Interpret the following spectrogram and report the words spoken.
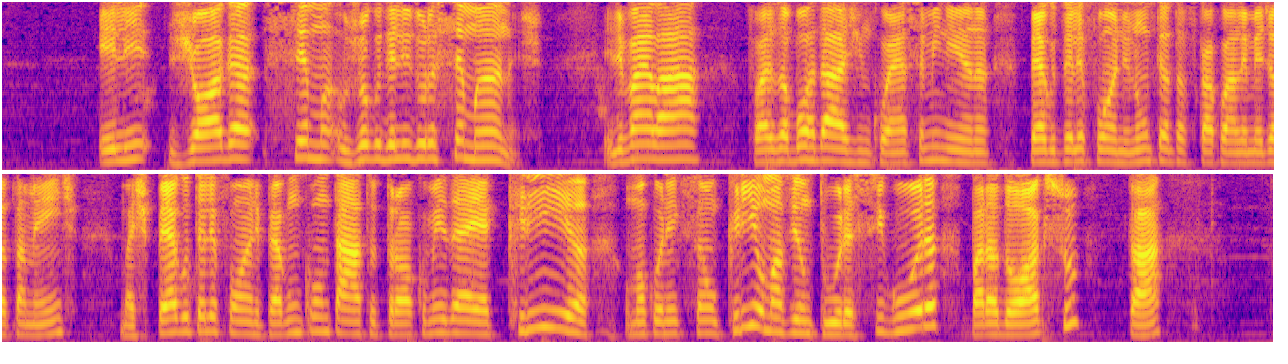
ele joga sema, o jogo dele dura semanas. Ele vai lá, faz abordagem, conhece a menina, pega o telefone, não tenta ficar com ela imediatamente, mas pega o telefone, pega um contato, troca uma ideia, cria uma conexão, cria uma aventura segura, paradoxo, tá?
